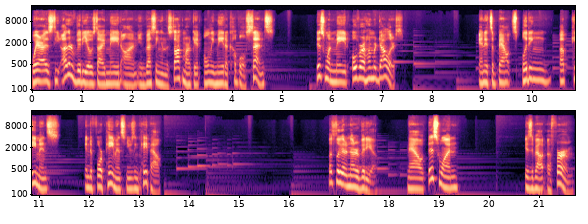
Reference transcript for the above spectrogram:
Whereas the other videos that I made on investing in the stock market only made a couple of cents, this one made over a $100. And it's about splitting up payments into four payments using PayPal. Let's look at another video. Now, this one is about Affirm.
